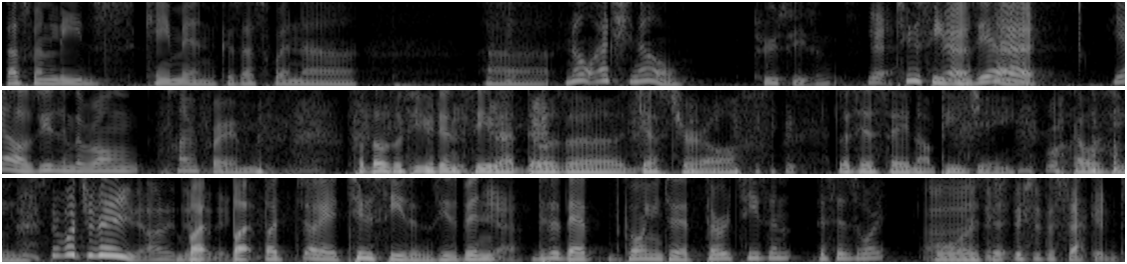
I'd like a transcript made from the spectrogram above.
that's when Leeds came in. Because that's when uh, Is it? uh, no, actually no, two seasons. Yeah. two seasons. Yeah, yeah. yeah. I was using the wrong time frame. For those of you who didn't see that, there was a gesture of, let's just say, not PG. That was used. what do you mean? I didn't do But anything. but but okay, two seasons. He's been. Yeah. This is their going into their third season. This is what. Uh, or is this, it- this is the second.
